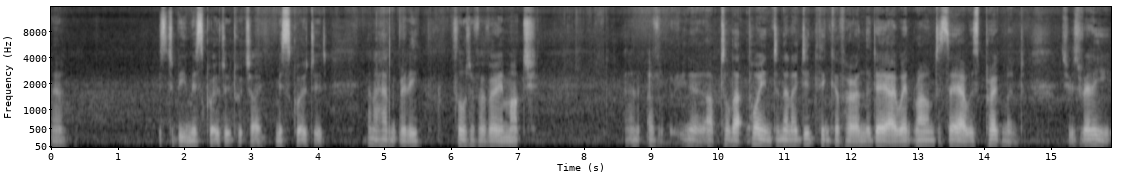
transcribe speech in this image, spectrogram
no, is to be misquoted, which I misquoted, and I hadn't really thought of her very much. And of you know up till that point. point, and then I did think of her. And the day I went round to say I was pregnant, she was really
